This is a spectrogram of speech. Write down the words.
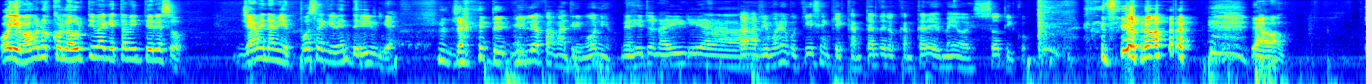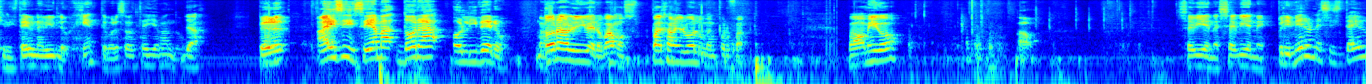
Oye, vámonos con la última que esta me interesó. Llamen a mi esposa que vende Biblia. Biblia para matrimonio. Necesito una Biblia. Para matrimonio porque dicen que el cantar de los cantares es medio exótico. ¿Sí o no? Ya, vamos. Que necesitáis una Biblia urgente, por eso lo estáis llamando. Ya. Pero ahí sí, se llama Dora Olivero. Dora Olivero, vamos. Bájame el volumen, por favor. Vamos, amigo. Vamos. Se viene, se viene. Primero necesitáis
